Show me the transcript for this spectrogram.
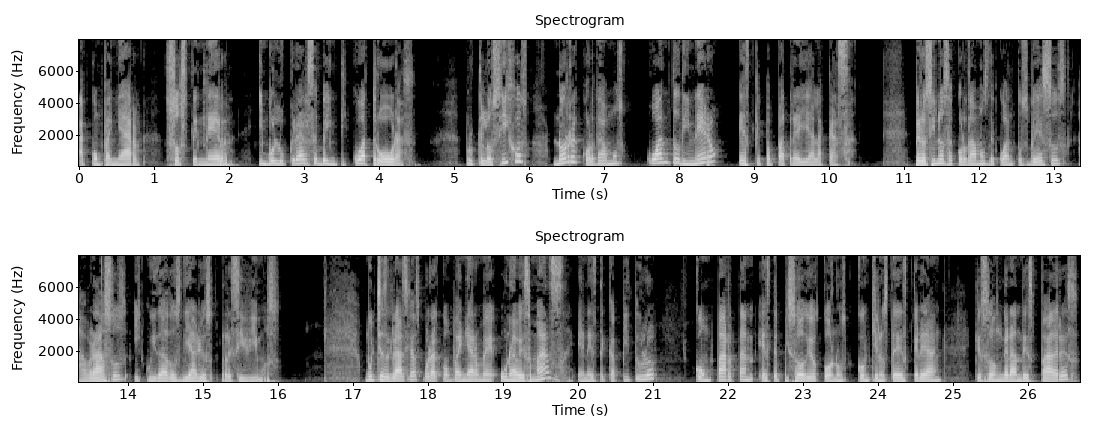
acompañar, sostener, involucrarse 24 horas. Porque los hijos no recordamos cuánto dinero es que papá traía a la casa. Pero sí nos acordamos de cuántos besos, abrazos y cuidados diarios recibimos. Muchas gracias por acompañarme una vez más en este capítulo. Compartan este episodio con, con quien ustedes crean que son grandes padres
